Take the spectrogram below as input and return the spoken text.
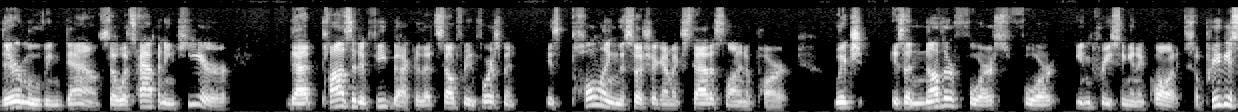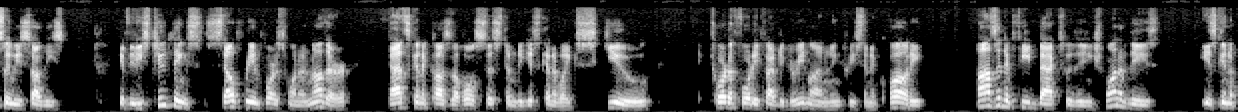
they're moving down. So what's happening here, that positive feedback or that self-reinforcement is pulling the socioeconomic status line apart, which is another force for increasing inequality. So previously we saw these, if these two things self-reinforce one another, that's going to cause the whole system to just kind of like skew toward a 45 degree line and increase inequality. Positive feedbacks within each one of these is going to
